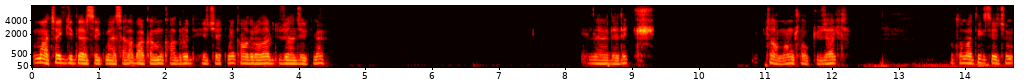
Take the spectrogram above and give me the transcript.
maça gidersek mesela bakalım kadro değişecek mi? Kadrolar düzelecek mi? İleri dedik. Tamam çok güzel. Otomatik seçim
